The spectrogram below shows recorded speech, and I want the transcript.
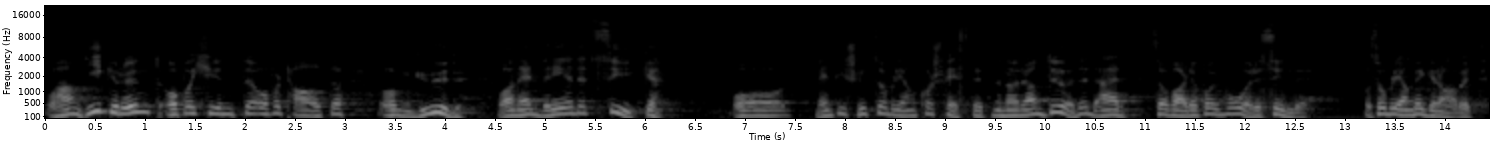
Og han gikk rundt og forkynte og fortalte om Gud, og han helbredet syke. Og, men til slutt så ble han korsfestet. Men når han døde der, så var det for våre synder. Og så ble han begravet.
